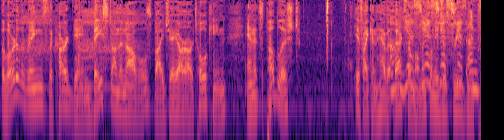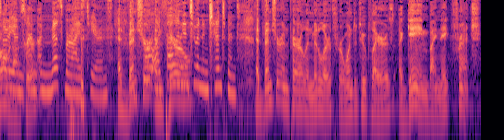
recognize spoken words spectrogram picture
The Lord of the Rings, the card game, based on the novels by J.R.R. Tolkien, and it's published. If I can have it Oh back yes, for a moment, yes, let me yes, just read yes. the I'm sorry, I'm, here. I'm, I'm mesmerized here. I'm, Adventure I fall, and Peril. into an enchantment. Adventure and Peril in Middle Earth for one to two players, a game by Nate French.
